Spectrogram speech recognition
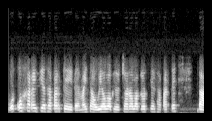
hor jarraitziaz aparte, eta emaita hobi hauak edo txarra hauak lortziaz aparte, ba,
